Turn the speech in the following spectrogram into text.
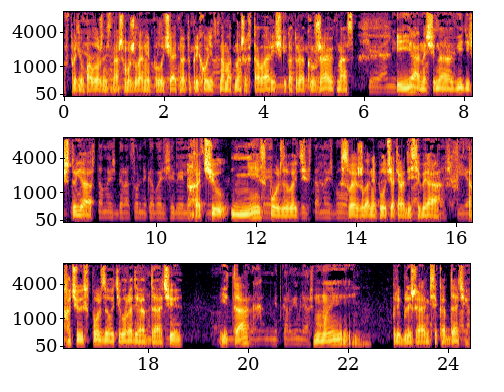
в противоположность нашему желанию получать, но это приходит к нам от наших товарищей, которые окружают нас. И я начинаю видеть, что я хочу не использовать свое желание получать ради себя, я хочу использовать его ради отдачи. И так мы приближаемся к отдаче.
